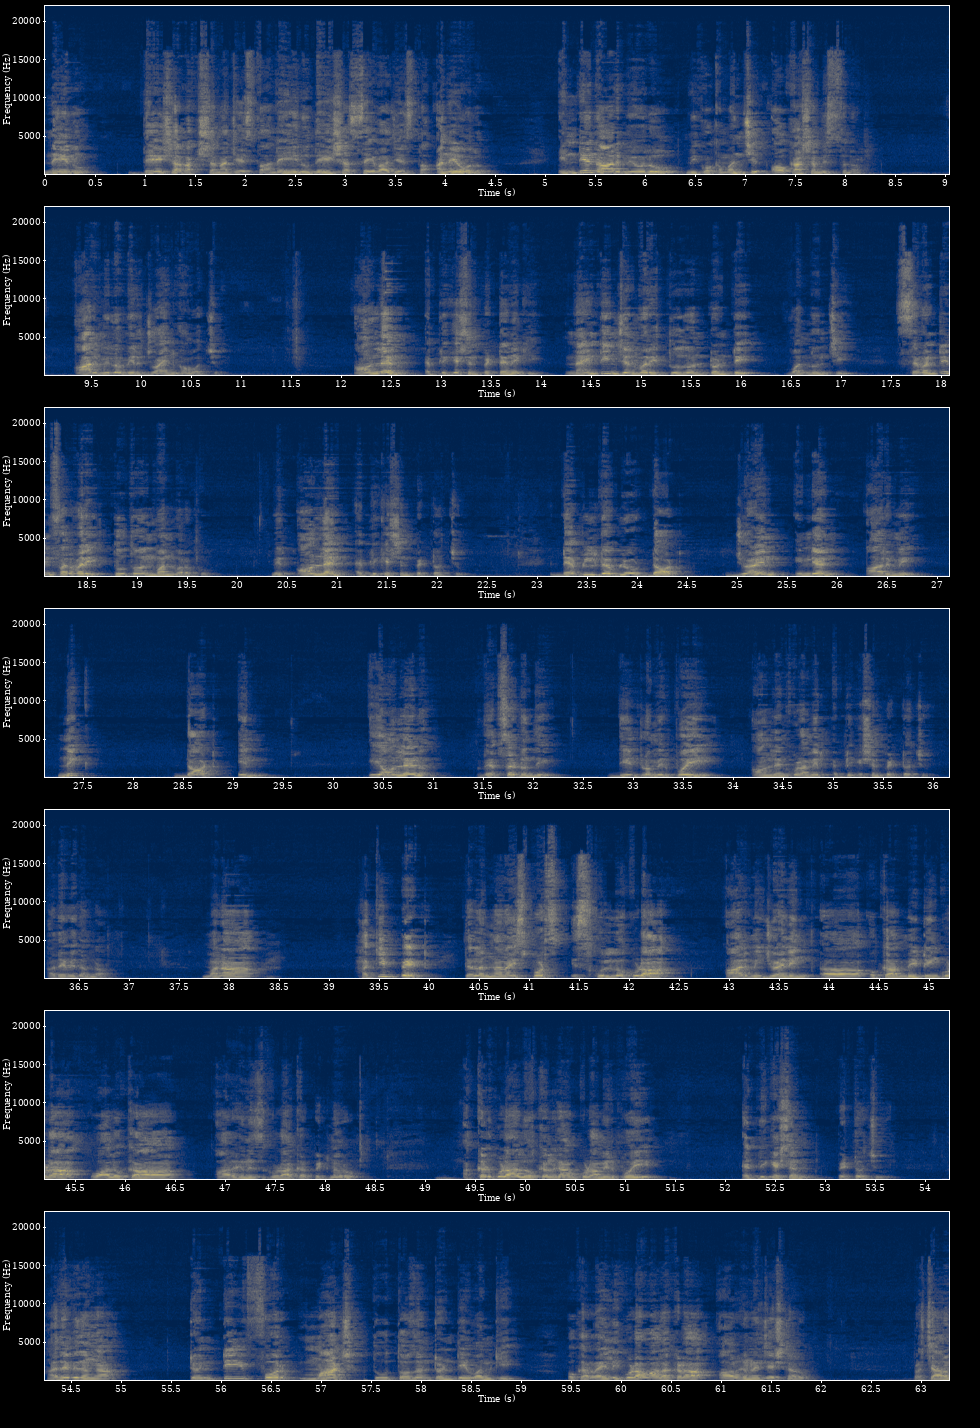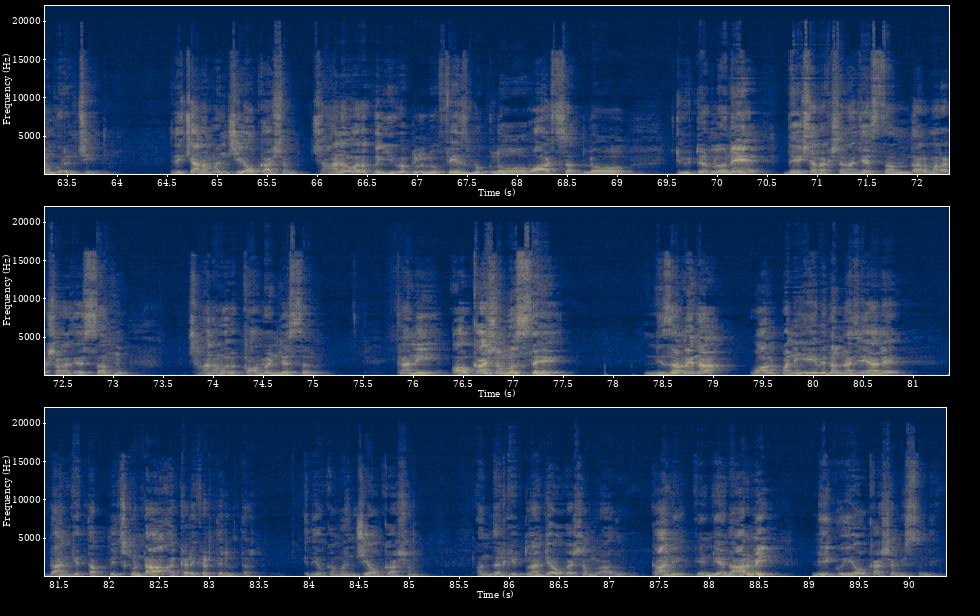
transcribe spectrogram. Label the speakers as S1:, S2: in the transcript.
S1: నేను దేశ రక్షణ చేస్తా నేను దేశ సేవ చేస్తా అనేవాళ్ళు. ఇండియన్ ఆర్మీ వాళ్ళు మీకు ఒక మంచి అవకాశం ఇస్తున్నారు. ఆర్మీలో మీరు జాయిన్ కావచ్చు. ఆన్లైన్ అప్లికేషన్ పెట్టడానికి nineteen January two thousand twenty one నుంచి seventeen February two thousand one వరకు మీరు ఆన్లైన్ అప్లికేషన్ పెట్టవచ్చు W W dot join Indian army nic dot in ఈ ఆన్లైన్ వెబ్సైట్ ఉంది. దీంట్లో మీరు పోయి ఆన్లైన్ కూడా మీరు అప్లికేషన్ పెట్టవచ్చు అదేవిధంగా మన హకీంపేట్ తెలంగాణ స్పోర్ట్స్ స్కూల్లో కూడా ఆర్మీ జాయినింగ్ ఒక మీటింగ్ కూడా వాళ్ళు ఒక ఆర్గనైజ్ కూడా అక్కడ పెట్టినారు. అక్కడ కూడా లోకల్గా కూడా మీరు పోయి అప్లికేషన్ పెట్టవచ్చు అదేవిధంగా twenty four March two thousand twenty వన్కి ఒక రైలీ కూడా వాళ్ళు అక్కడ ఆర్గనైజ్ చేసినారు ప్రచారం గురించి. ఇది చాలా మంచి అవకాశం. చాలా వరకు యువకులు ఫేస్బుక్లో వాట్సాప్లో ట్విట్టర్లోనే దేశ రక్షణ చేస్తాం ధర్మ రక్షణ చేస్తాం చాలా వరకు కామెంట్ చేస్తారు. కానీ అవకాశం వస్తే నిజమైన వాళ్ళ పని ఏ విధంగా చేయాలి దానికి తప్పించుకుంటా అక్కడిక్కడ తిరుగుతారు. ఇది ఒక మంచి అవకాశం. అందరికి ఇట్లాంటి అవకాశం రాదు. కానీ ఇండియన్ ఆర్మీ మీకు ఈ అవకాశం ఇస్తుంది.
